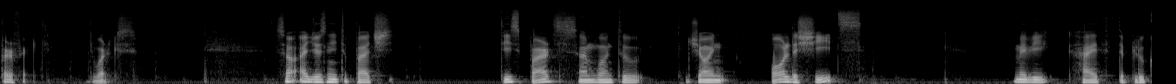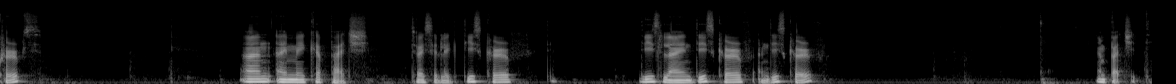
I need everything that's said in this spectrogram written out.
Perfect, it works. So I just need to patch these parts. So I'm going to join all the sheets, maybe hide the blue curves, and I make a patch. So I select this curve, this line, this curve, and this curve, and patch it.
